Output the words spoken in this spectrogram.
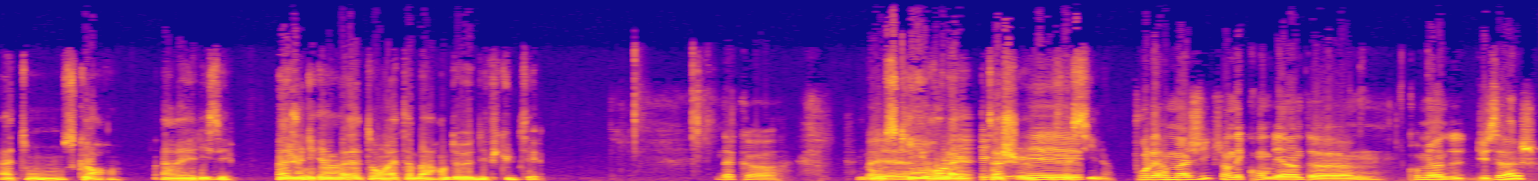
à ton score à réaliser. Ah, je veux dire, à, ton- à ta barre de difficulté. D'accord. Donc, Euh, ce qui rend la tâche plus facile. Pour l'air magique, j'en ai combien de combien d'usages?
